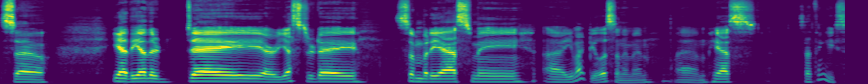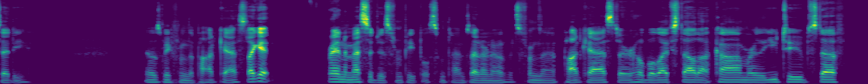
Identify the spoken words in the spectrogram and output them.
So, yeah, the other day or yesterday, somebody asked me. Uh, you might be listening, man. Um, he asked. so I think he said he knows me from the podcast. I get random messages from people sometimes. I don't know if it's from the podcast or hobolifestyle.com or the YouTube stuff.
